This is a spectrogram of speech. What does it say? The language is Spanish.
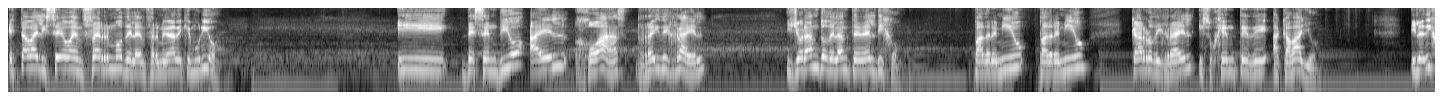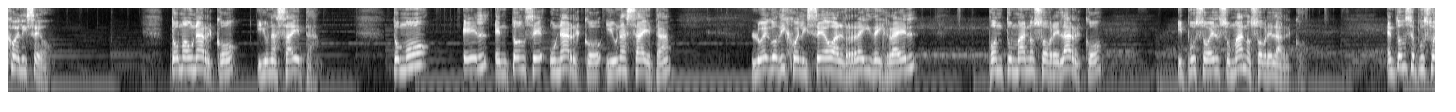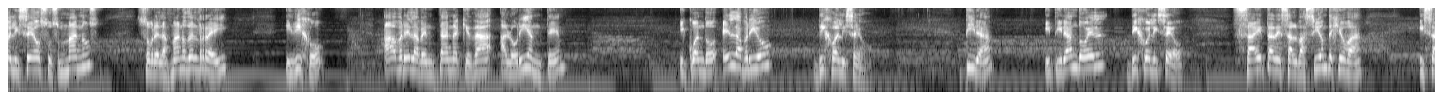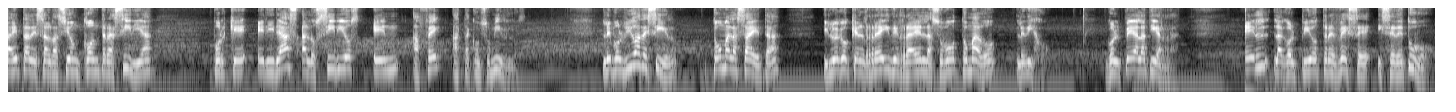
estaba Eliseo enfermo de la enfermedad de que murió. Y descendió a él Joás, rey de Israel, y llorando delante de él dijo, Padre mío, Padre mío, carro de Israel y su gente de a caballo. Y le dijo Eliseo, toma un arco y una saeta. Tomó él entonces un arco y una saeta. Luego dijo Eliseo al rey de Israel, pon tu mano sobre el arco, y puso él su mano sobre el arco. Entonces puso Eliseo sus manos sobre las manos del rey, y dijo, abre la ventana que da al oriente, y cuando él abrió, dijo Eliseo, tira, y tirando él, dijo Eliseo, saeta de salvación de Jehová, y saeta de salvación contra Siria, porque herirás a los sirios en Afec hasta consumirlos. Le volvió a decir, toma la saeta, y luego que el rey de Israel la hubo tomado, le dijo, golpea la tierra. Él la golpeó tres veces y se detuvo.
